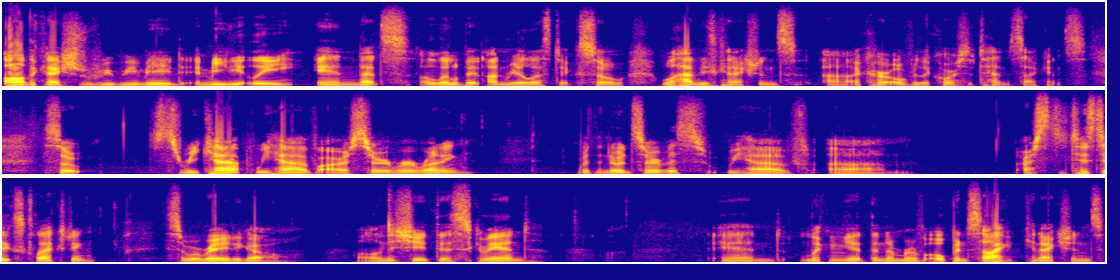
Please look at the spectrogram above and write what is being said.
all the connections will be made immediately, and that's a little bit unrealistic. So we'll have these connections uh, occur over the course of 10 seconds. So just to recap, we have our server running with the node service. We have um, our statistics collecting, so we're ready to go. I'll initiate this command and looking at the number of open socket connections,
